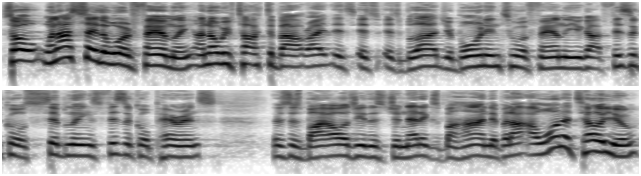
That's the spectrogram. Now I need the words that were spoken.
So when I say the word family, I know we've talked about, right? It's, it's, it's blood. You're born into a family. You got physical siblings, physical parents. There's this biology, this genetics behind it. But I, I want to tell you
